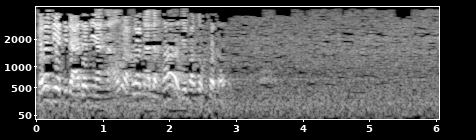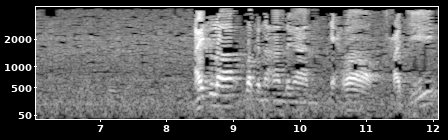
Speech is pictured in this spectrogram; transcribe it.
Kerana dia tidak ada niat nak umrah. Kerana ada hal dia masuk sana. Itulah berkenaan dengan ihram haji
